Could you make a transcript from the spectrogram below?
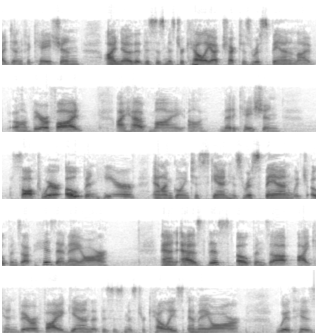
identification. I know that this is Mr. Kelly. I've checked his wristband and I've uh, verified. I have my uh, medication software open here and I'm going to scan his wristband which opens up his MAR. And as this opens up, I can verify again that this is Mr. Kelly's MAR with his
